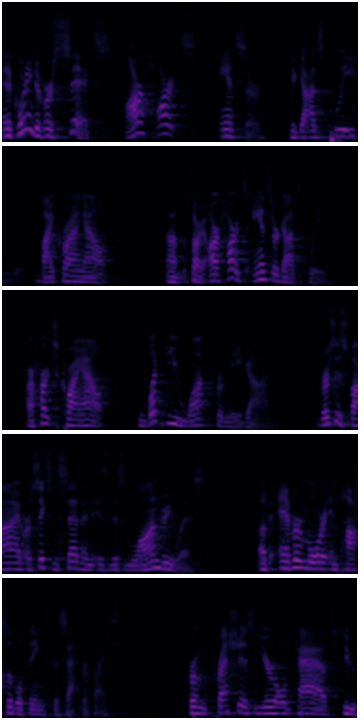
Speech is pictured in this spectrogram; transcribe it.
And according to verse 6, our heart's answer to God's plea by crying out, um, sorry, our hearts answer God's plea. Our hearts cry out, what do you want from me, God? Verses 5 or 6 and 7 is this laundry list of ever more impossible things to sacrifice. From precious year old calves to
